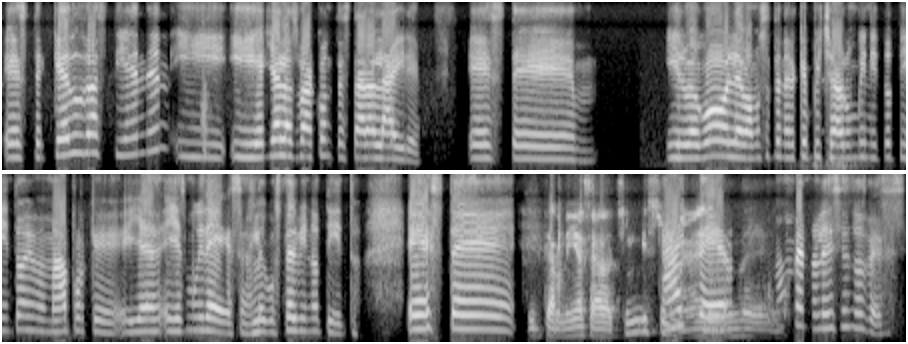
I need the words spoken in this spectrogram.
este qué dudas tienen y, y ella las va a contestar al aire. Este y luego le vamos a tener que pichar un vinito tinto a mi mamá porque ella, ella es muy de esas, le gusta el vino tinto. Este, Y carnilla asada, chingue su Ay, madre, no, hombre, no le dices dos veces.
